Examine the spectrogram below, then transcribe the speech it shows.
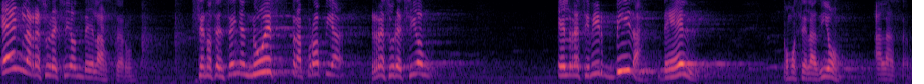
en la resurrección de Lázaro se nos enseña nuestra propia resurrección, el recibir vida de Él, como se la dio a Lázaro.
